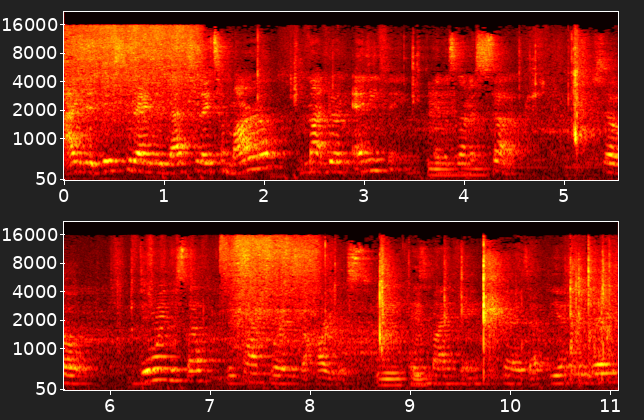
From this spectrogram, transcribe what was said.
I did this today, I did that today. Tomorrow, I'm not doing anything, and it's gonna suck. So doing the stuff, the times where it's the hardest Mhm. is my thing. Because at the end of the day,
